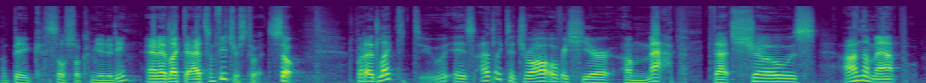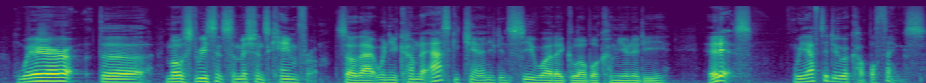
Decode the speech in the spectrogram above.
a big social community, and I'd like to add some features to it. So, what I'd like to do is I'd like to draw over here a map that shows on the map where the most recent submissions came from so that when you come to AsciiChan, you can see what a global community it is. We have to do a couple things,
